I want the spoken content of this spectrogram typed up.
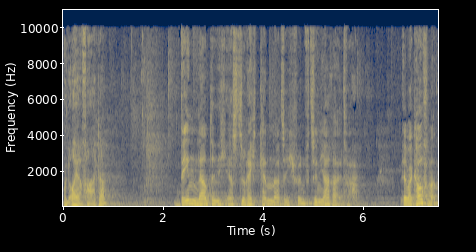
Und euer Vater? Den lernte ich erst so recht kennen, als ich 15 Jahre alt war. Er war Kaufmann,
